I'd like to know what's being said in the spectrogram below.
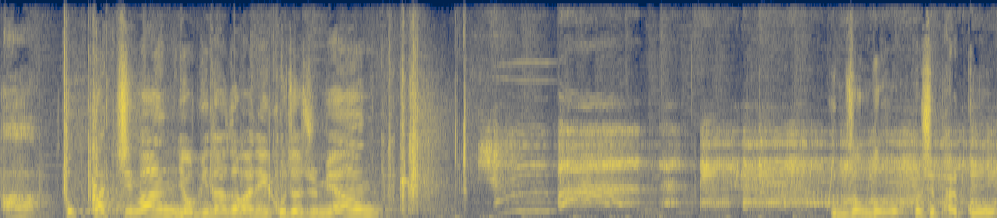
아 똑같지만 여기다가 만약에 꽂아주면 음성도 훨씬 밝고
